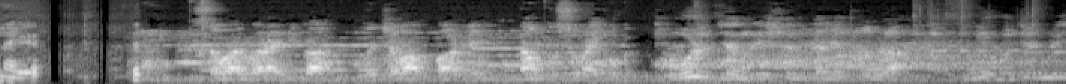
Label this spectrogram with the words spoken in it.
নায়িকা सवाल वैरायटी का तो जवाब बांटे नाम तो सुनाई होगा ओल्ड जनरेशन का है भांगड़ा न्यू जनरेशन का हुक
